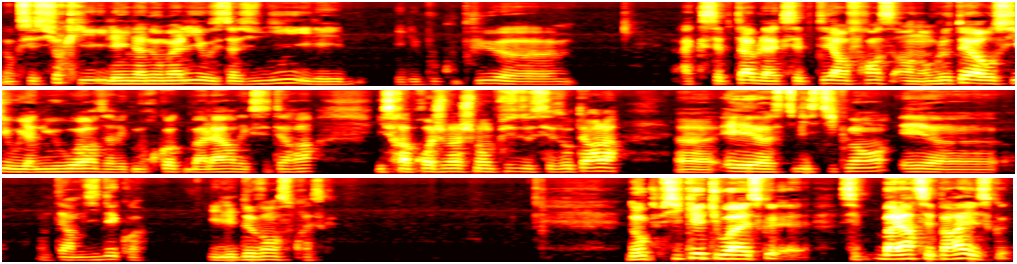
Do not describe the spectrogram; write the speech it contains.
donc c'est sûr qu'il est une anomalie aux États-Unis. Il est il est beaucoup plus euh, acceptable et accepté en France, en Angleterre aussi, où il y a New Worlds avec Moorcock, Ballard, etc. Il se rapproche vachement plus de ces auteurs-là, euh, et euh, stylistiquement et en termes d'idées, quoi. Il les devance presque. Donc Psyché, tu vois, est-ce que Ballard, c'est pareil. Est-ce que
